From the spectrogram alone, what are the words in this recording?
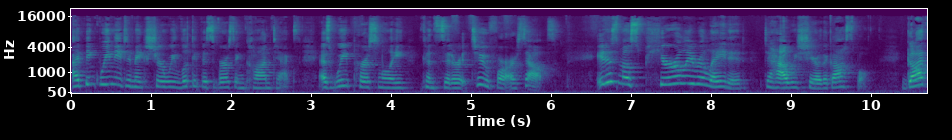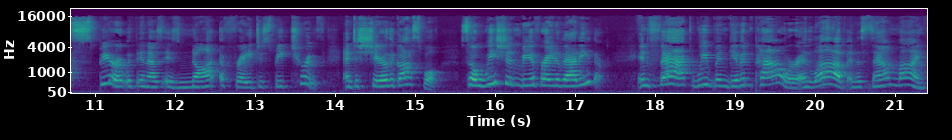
I think we need to make sure we look at this verse in context as we personally consider it too for ourselves. It is most purely related to how we share the gospel. God's Spirit within us is not afraid to speak truth and to share the gospel, so we shouldn't be afraid of that either. In fact, we've been given power and love and a sound mind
